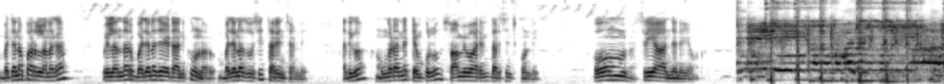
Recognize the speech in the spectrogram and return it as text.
భజన పరులు అనగా వీళ్ళందరూ భజన చేయడానికి ఉన్నారు. భజన చూసి తరించండి. అదిగో ముంగడనే టెంపుల్ స్వామివారిని దర్శించుకోండి. ఓం శ్రీ ఆంజనేయం. Thank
